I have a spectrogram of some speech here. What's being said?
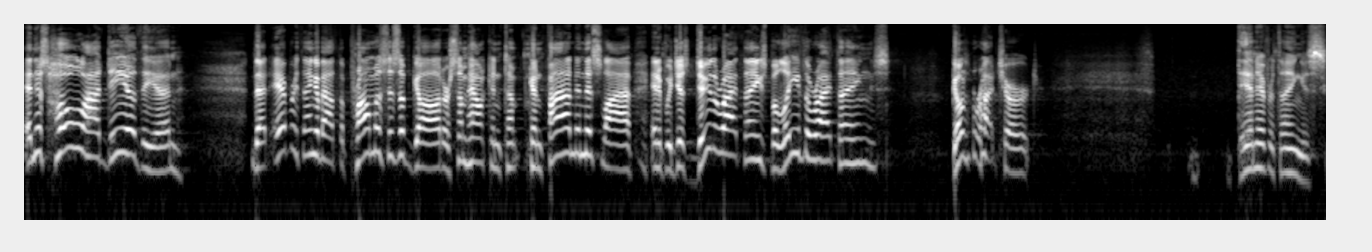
And this whole idea then that everything about the promises of God are somehow confined in this life, and if we just do the right things, believe the right things, go to the right church, then everything is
